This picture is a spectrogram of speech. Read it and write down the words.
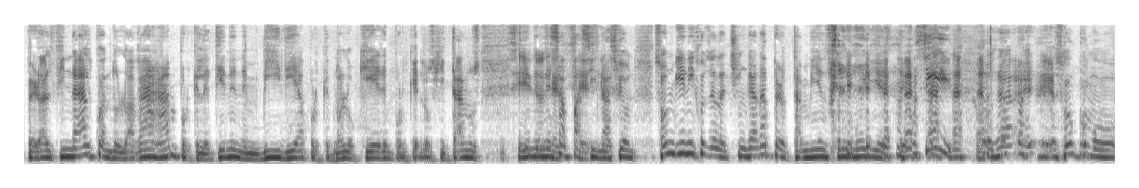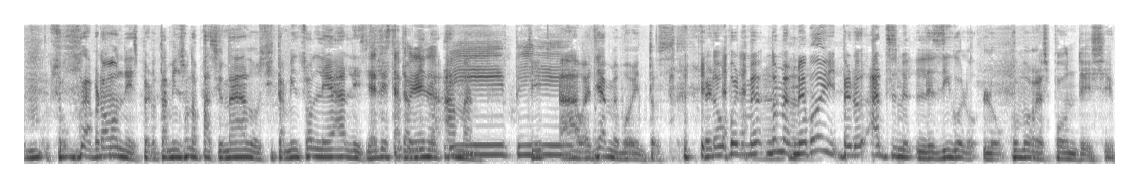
Pero al final, cuando lo agarran, porque le tienen envidia, porque no lo quieren, porque los gitanos Sí, tienen esa sí, sí. fascinación. Son bien hijos de la chingada, pero también son muy. este, sí, o sea, eh, son como. Son cabrones, pero también son apasionados y también son leales. Ya te está y también poniendo aman. pi, pi. Sí, Ah, bueno, ya me voy entonces. Pero bueno, me, no, me, me voy, pero antes me- les digo lo, lo- cómo responde ese.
